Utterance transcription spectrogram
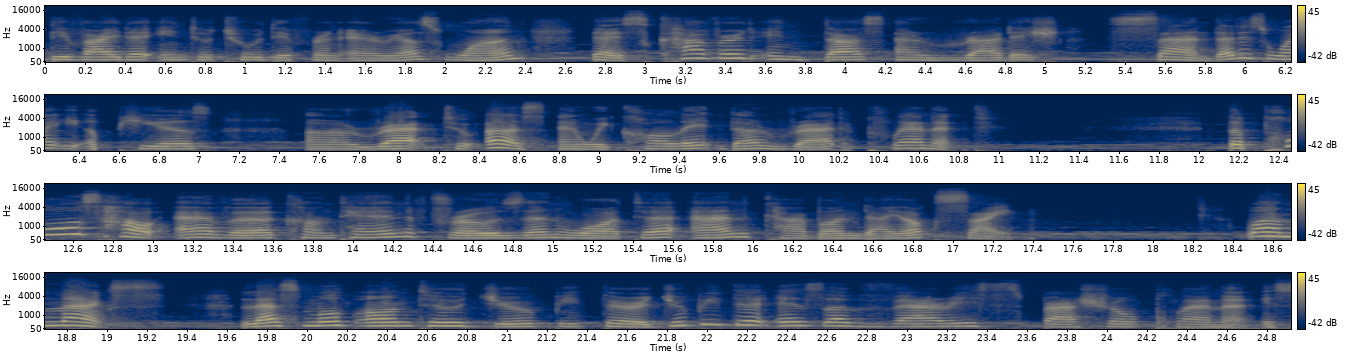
divided into two different areas. One that is covered in dust and reddish sand. That is why it appears uh, red to us, and we call it the red planet. The poles, however, contain frozen water and carbon dioxide. Well, next, let's move on to Jupiter. Jupiter is a very special planet. It's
